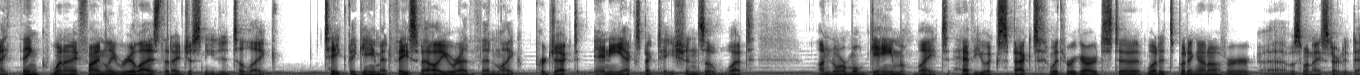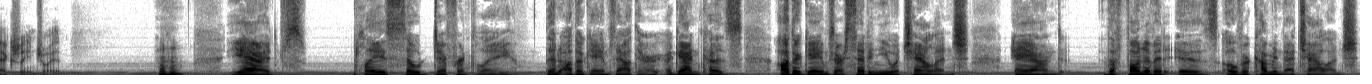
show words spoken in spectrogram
I think when I finally realized that I just needed to like take the game at face value rather than like project any expectations of what a normal game might have you expect with regards to what it's putting on offer uh, was when I started to actually enjoy it. hmm Yeah, it plays so differently than other games out there. Again, because other games are setting you a challenge, and the fun of it is overcoming that challenge.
